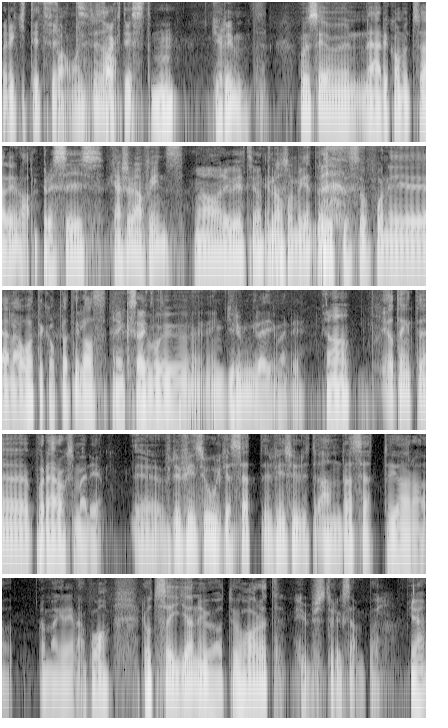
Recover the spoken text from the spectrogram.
riktigt fint Fan, faktiskt. Mm, Grymt. Och vi ser när det kommer till Sverige då. precis. Kanske redan finns. Ja, det vet jag Är det inte. någon som vet det ute så får ni gärna återkoppla till oss. Det Exakt. var ju en grym grej med det. Ja. Jag tänkte på det här också med det. Eh, För det finns ju olika sätt, det finns ju lite andra sätt att göra de här grejerna på. Låt säga nu att du har ett hus till exempel. Ja.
